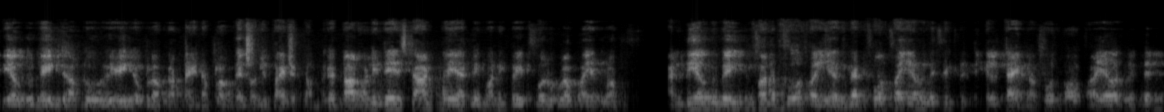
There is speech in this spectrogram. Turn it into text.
We have to wait up to eight o'clock or nine o'clock, then only pilot come. Because normally they start by early morning by four o'clock, five o'clock. And they have to wait for four, five hours. That four, five hours is a critical time. Four, five hours with then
